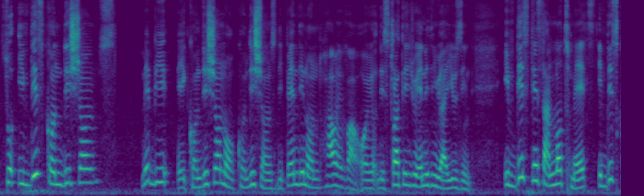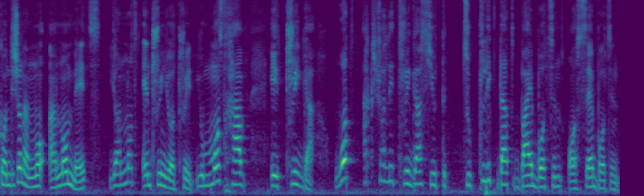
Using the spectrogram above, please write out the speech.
so if these conditions maybe a condition or conditions depending on however or your, the strategy or anything you are using if these things are not met if these conditions are not are not met you are not entering your trade. You must have a trigger what actually triggers you to, to click that buy button or sell button?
